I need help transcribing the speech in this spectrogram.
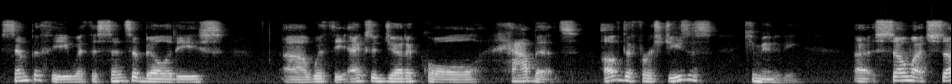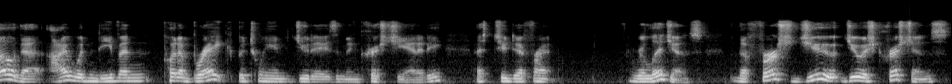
sympathy with the sensibilities, uh, with the exegetical habits of the first Jesus community. Uh, so much so that I wouldn't even put a break between Judaism and Christianity as two different religions. The first Jew, Jewish Christians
